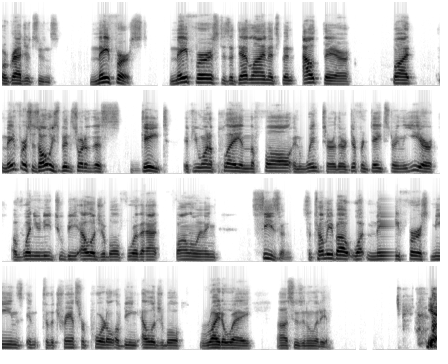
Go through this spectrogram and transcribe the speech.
or graduate students. May 1st. May 1st is a deadline that's been out there, but May 1st has always been sort of this date. If you want to play in the fall and winter, there are different dates during the year of when you need to be eligible for that following season. So tell me about what May 1st means into the transfer portal of being eligible right away, uh, Susan and Lydia. Yeah,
